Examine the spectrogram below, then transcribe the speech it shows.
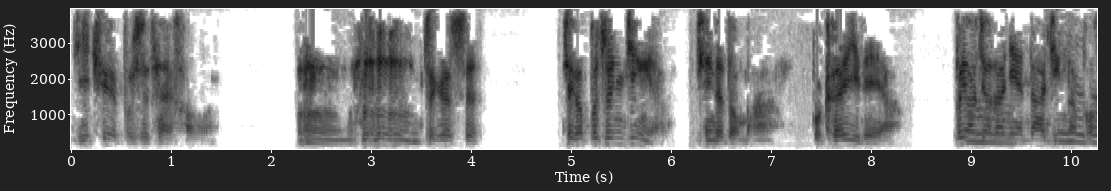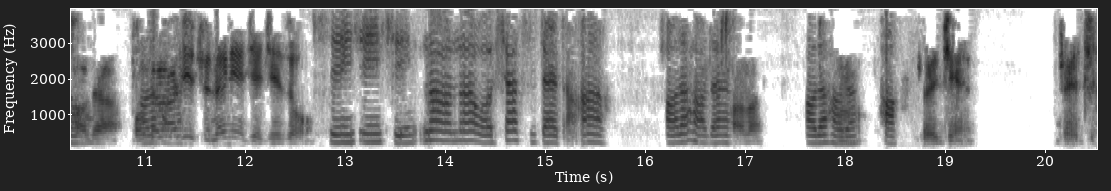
的确不是太好啊。嗯，这个是这个不尊敬呀，听得懂吗？不可以的呀，不要叫他念大经了，不好的，否则垃圾只能念姐姐咒。行行行，那那我下次再打啊。好的好的。好了，好的好的。嗯。好。再见，再见。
